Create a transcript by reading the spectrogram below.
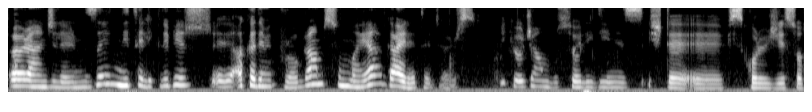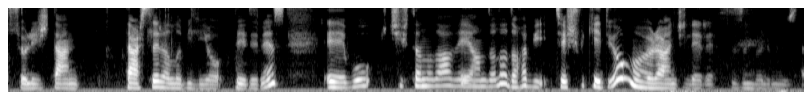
öğrencilerimize nitelikli bir e, akademik program sunmaya gayret ediyoruz. Peki hocam bu söylediğiniz işte e, psikoloji, sosyolojiden dersler alabiliyor dediniz. E, bu çift anadal ve yandala daha bir teşvik ediyor mu öğrencileri sizin bölümünüzde?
